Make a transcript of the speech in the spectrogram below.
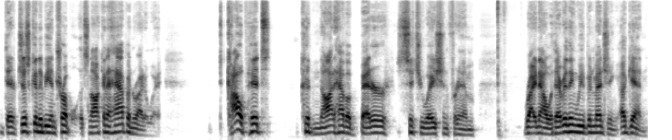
They're just going to be in trouble. It's not going to happen right away. Kyle Pitts could not have a better situation for him right now with everything we've been mentioning. Again,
